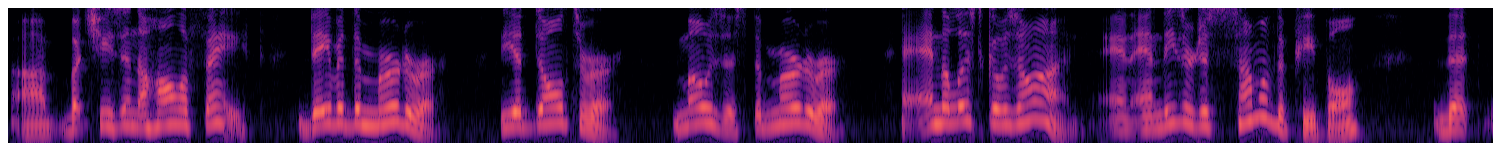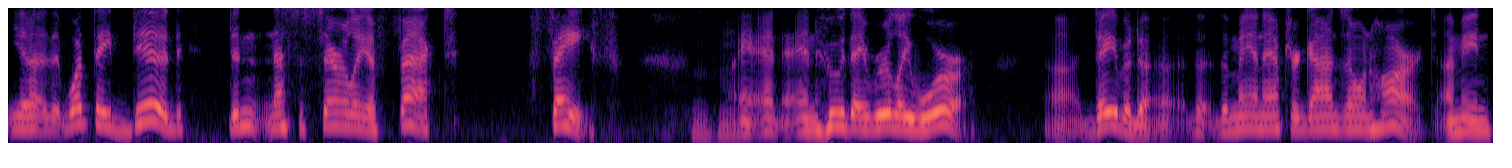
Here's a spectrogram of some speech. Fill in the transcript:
Uh, but she's in the hall of faith. David the murderer, the adulterer, Moses the murderer, and the list goes on. And and these are just some of the people that you know that what they did didn't necessarily affect faith mm-hmm. and and who they really were. Uh, David, uh, the, the man after God's own heart. I mean,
